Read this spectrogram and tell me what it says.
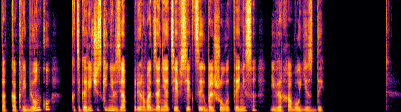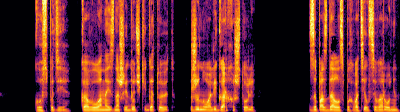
так как ребенку категорически нельзя прервать занятия в секциях большого тенниса и верховой езды. Господи, кого она из нашей дочки готовит? Жену олигарха, что ли?» Запоздало спохватился Воронин.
